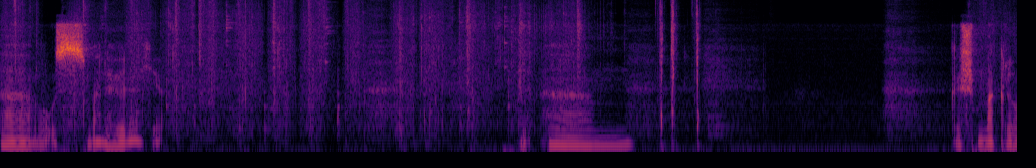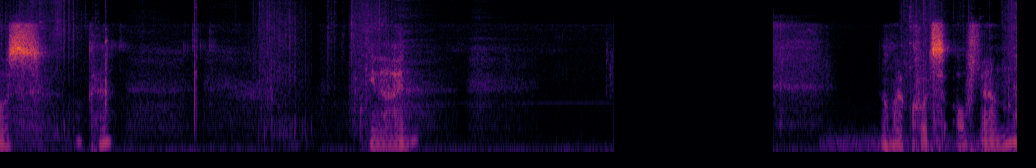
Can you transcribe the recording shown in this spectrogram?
Äh, wo ist meine Höhle? Hier. Ähm, geschmacklos. Okay. Gehen wir rein. Nochmal kurz aufwärmen.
